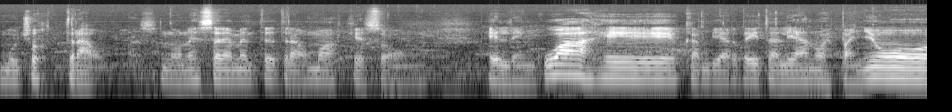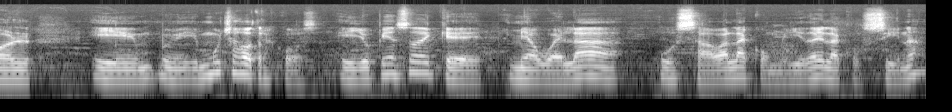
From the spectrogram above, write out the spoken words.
muchos traumas, no necesariamente traumas que son el lenguaje, cambiar de italiano a español y, y muchas otras cosas. Y yo pienso de que mi abuela usaba la comida y la cocina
